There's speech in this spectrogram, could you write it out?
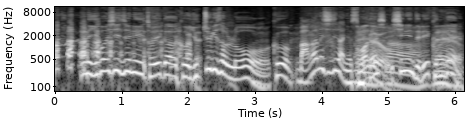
아니 이번 시즌이 저희가 그 육주기설로 그 망하는 시즌. 시- 신인들이 근데 네.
